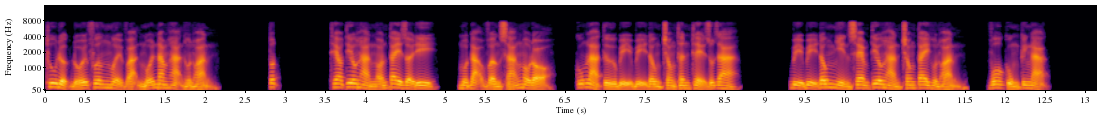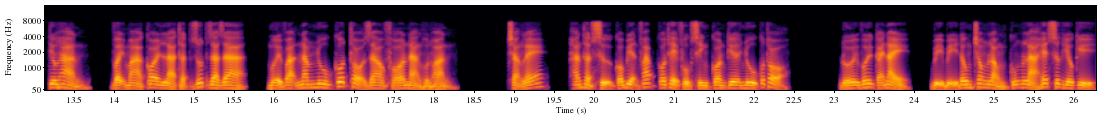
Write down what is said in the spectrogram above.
thu được đối phương 10 vạn mỗi năm hạn hồn hoàn. Tốt. Theo tiêu hàn ngón tay rời đi, một đạo vầng sáng màu đỏ, cũng là từ bị bị đông trong thân thể rút ra. Bị bị đông nhìn xem tiêu hàn trong tay hồn hoàn, vô cùng kinh ngạc. Tiêu hàn, vậy mà coi là thật rút ra ra, 10 vạn năm nhu cốt thỏ giao phó nàng hồn hoàn. Chẳng lẽ, hắn thật sự có biện pháp có thể phục sinh con kia nhu cốt thỏ? Đối với cái này, bị bị đông trong lòng cũng là hết sức hiếu kỳ.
